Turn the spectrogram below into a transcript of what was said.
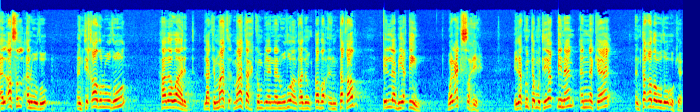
الأصل الوضوء. انتقاض الوضوء هذا وارد لكن ما ما تحكم بأن الوضوء قد انقض انتقض إلا بيقين. والعكس صحيح. إذا كنت متيقنا أنك انتقض وضوءك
